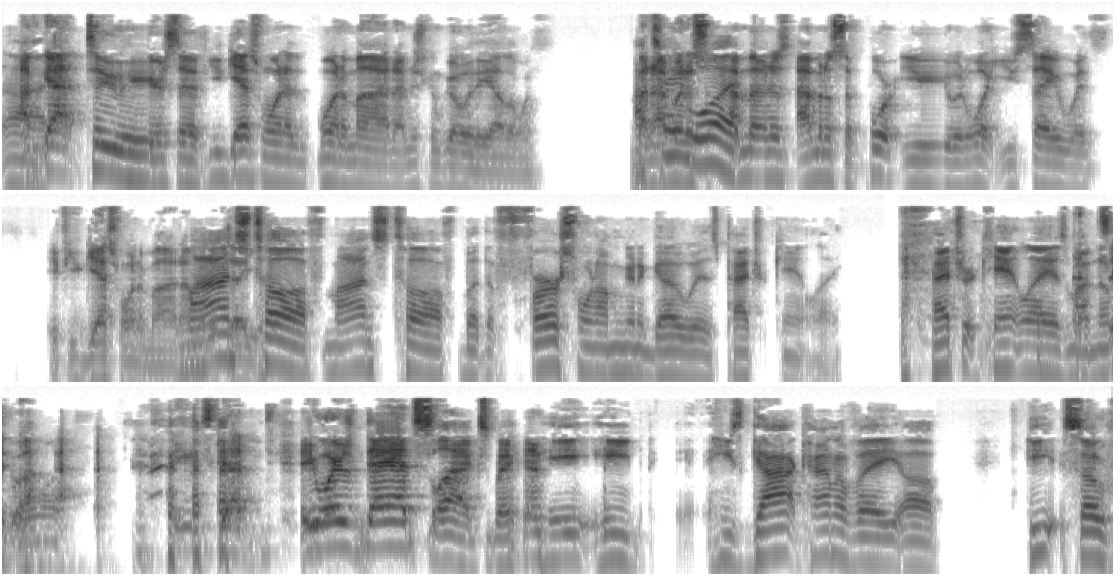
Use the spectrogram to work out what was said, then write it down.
Uh, I've got two here, so if you guess one of one of mine, I'm just gonna go with the other one. But I'm gonna. I'm gonna I'm gonna support you in what you say with if you guess one of mine. I'm mine's tough. Mine's tough, but the first one I'm going to go with is Patrick Cantlay. Patrick Cantlay is my number one. He's got he wears dad slacks, man. He he he's got kind of a uh he so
